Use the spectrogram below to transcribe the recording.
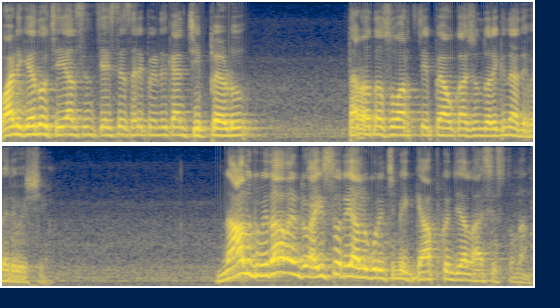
వాడికి ఏదో చేయాల్సింది చేస్తే సరిపోయింది కానీ చెప్పాడు. తర్వాత స్వార్థ చెప్పే అవకాశం దొరికింది. అది వేరే విషయం. నాలుగు విధాలైన ఐశ్వర్యాల గురించి మీకు జ్ఞాపకం చేయాలని ఆశిస్తున్నాను.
